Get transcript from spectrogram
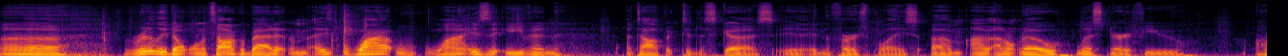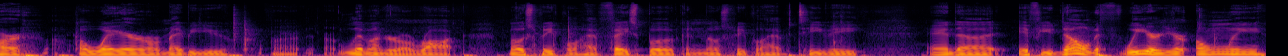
uh really don't want to talk about it. Um, Why why is it even a topic to discuss in, in the first place? Um I, I don't know listener if you are aware or maybe you are, live under a rock. Most people have Facebook and most people have TV. And uh, if you don't, if we are your only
